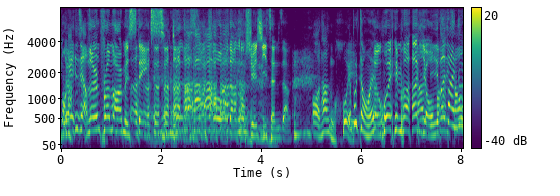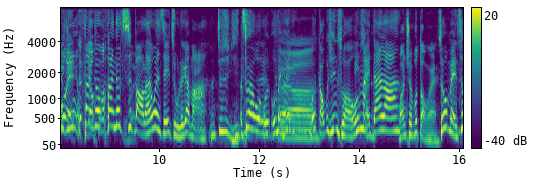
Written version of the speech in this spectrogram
我跟你讲，learn from our mistakes，就是从错误当中学习成长。哦，他很会，不懂哎，很会吗？有吗？饭都已经饭都饭都吃饱了，还问谁煮的干嘛？就是已经对啊，我我我每天我搞不清楚啊，我你买单啦，完全不懂哎。所以我每次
